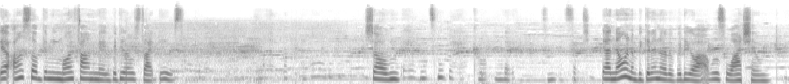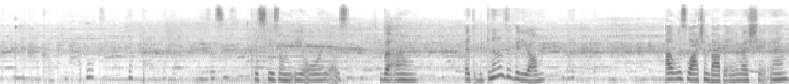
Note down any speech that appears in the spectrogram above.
It also give me more fun to make videos like this. So, yeah, no, in the beginning of the video, I was watching because he's on eat Oreos. But, um, at the beginning of the video, I was watching Bob and that shit, and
